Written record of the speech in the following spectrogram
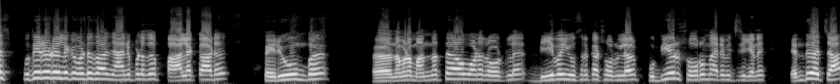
ഗൈസ് പുതിയ വീഡിയോയിലേക്ക് വേണ്ടി ഞാനിപ്പോൾ പാലക്കാട് പെരുമ്പ് നമ്മുടെ മന്നത്തുകാവ് പോണ റോഡിൽ ദീപ യൂസർ കാർ ഷോറൂമിൽ പുതിയൊരു ഷോറൂം ആരംഭിച്ചിരിക്കുകയാണ്. എന്ത് വെച്ചാൽ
